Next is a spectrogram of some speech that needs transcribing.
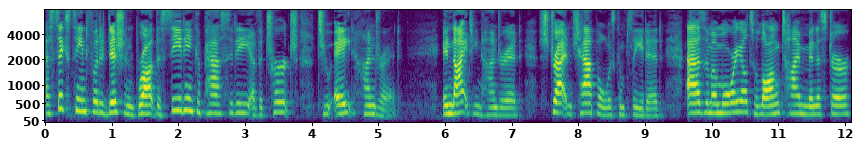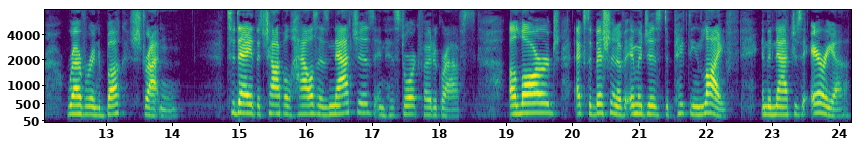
a 16 foot addition brought the seating capacity of the church to 800. In 1900, Stratton Chapel was completed as a memorial to longtime minister Reverend Buck Stratton. Today, the chapel houses Natchez and historic photographs, a large exhibition of images depicting life in the Natchez area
